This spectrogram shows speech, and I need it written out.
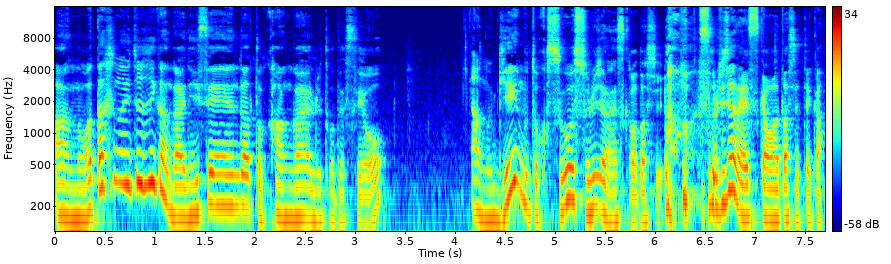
あの私の1時間が2000円だと考えるとですよ。あのゲームとかすごいするじゃないですか私。するじゃないですか私ってか。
